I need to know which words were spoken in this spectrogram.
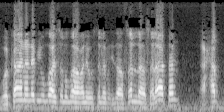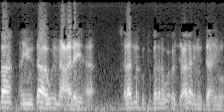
wa kana nabiy llahi salى allahu alayh wasalam idaa sallaa salaatan axaba an yudaawima calayha salaad markuu tukadana wuxuu jeclaa inuu daa'imo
